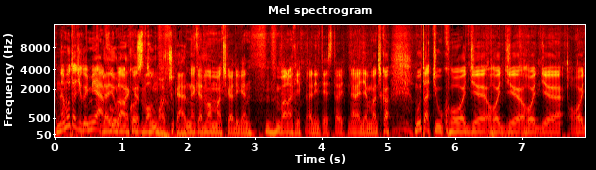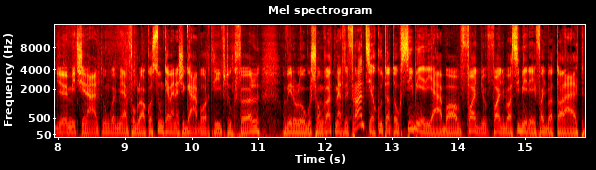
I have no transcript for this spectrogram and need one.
Na mutatjuk, hogy mivel De jó, foglalkoztunk. neked van macskád. Neked van macskád, igen. Van, aki elintézte, hogy ne legyen macska. Mutatjuk, hogy, hogy, hogy, hogy mit csináltunk, hogy milyen foglalkoztunk. Kemenesi Gábort hívtuk föl, a virológusunkat, mert hogy francia kutatók Szibériába, fagy, fagyba, szibériai fagyba talált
